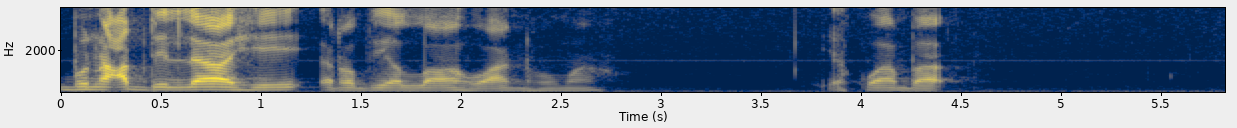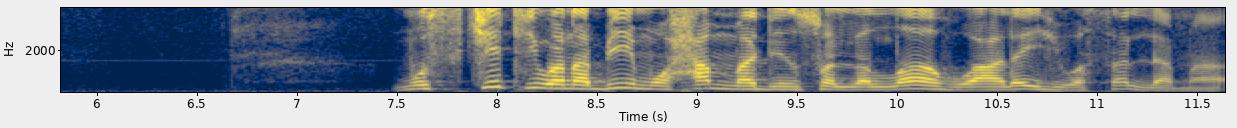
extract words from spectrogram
bnu abdillahi radiallahu anhuma ya kwamba msikiti wa nabii muhammadin salllahu alaihi wasalama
